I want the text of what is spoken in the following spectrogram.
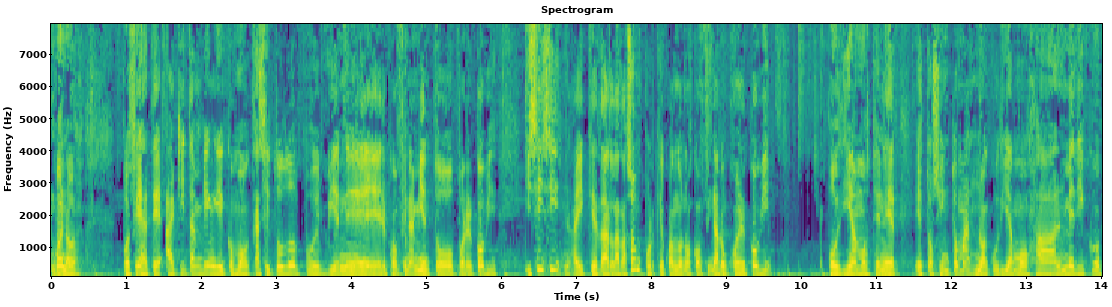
Bueno, pues fíjate, aquí también, y como casi todo, pues viene el confinamiento por el COVID. Y sí, sí, hay que dar la razón, porque cuando nos confinaron con el COVID, podíamos tener estos síntomas, no acudíamos al médico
